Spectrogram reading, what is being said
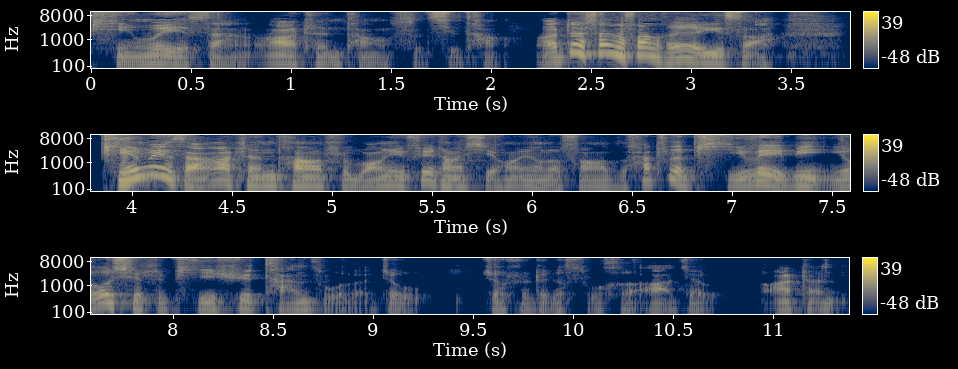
平胃散二陈汤、四气汤啊，这三个方子很有意思啊。平胃散二陈汤是王玉非常喜欢用的方子，他治脾胃病，尤其是脾虚痰阻的，就就是这个组合啊，就二陈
